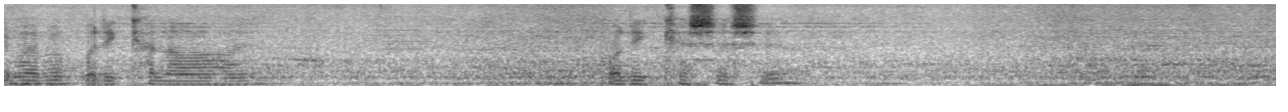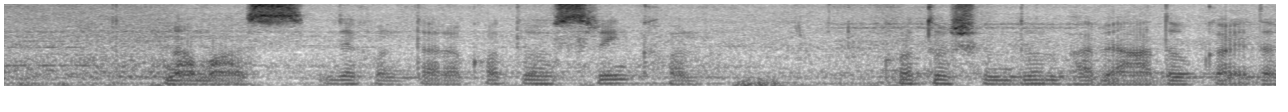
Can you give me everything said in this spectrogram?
এভাবে পরীক্ষা নেওয়া হয়। পরীক্ষা শেষে নামাজ, দেখুন তারা কত শৃঙ্খল, কত সুন্দরভাবে আদব কায়দা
